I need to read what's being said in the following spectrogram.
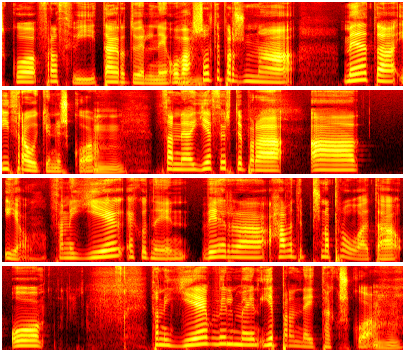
sko frá því dagradvölinni og var Mhm. svolítið bara svona með þetta í þráikjunni sko Mhm. þannig að ég þurfti bara að já, þannig að ég einhvern veginn vera hafandi svona prófað þetta og þannig að ég vil megin, ég bara neytak sko Mhm.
